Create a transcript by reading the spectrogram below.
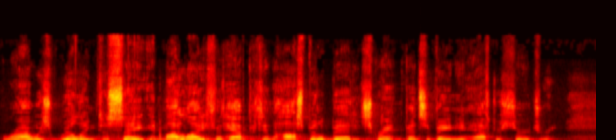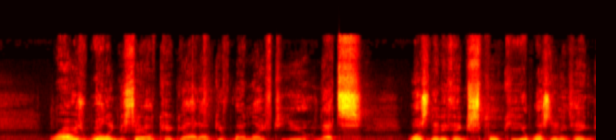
where I was willing to say, in my life, it happened in a hospital bed in Scranton, Pennsylvania after surgery, where I was willing to say, okay, God, I'll give my life to you. And that's wasn't anything spooky. It wasn't anything,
